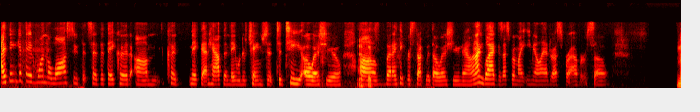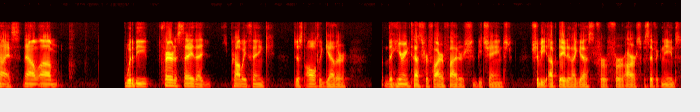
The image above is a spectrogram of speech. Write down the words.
I think if they had won the lawsuit that said that they could um, could make that happen, they would have changed it to TOSU. Yes. Um, but I think we're stuck with OSU now, and I'm glad because that's been my email address forever. So nice. Now, um, would it be fair to say that you probably think just altogether the hearing test for firefighters should be changed? Should be updated, I guess, for for our specific needs.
